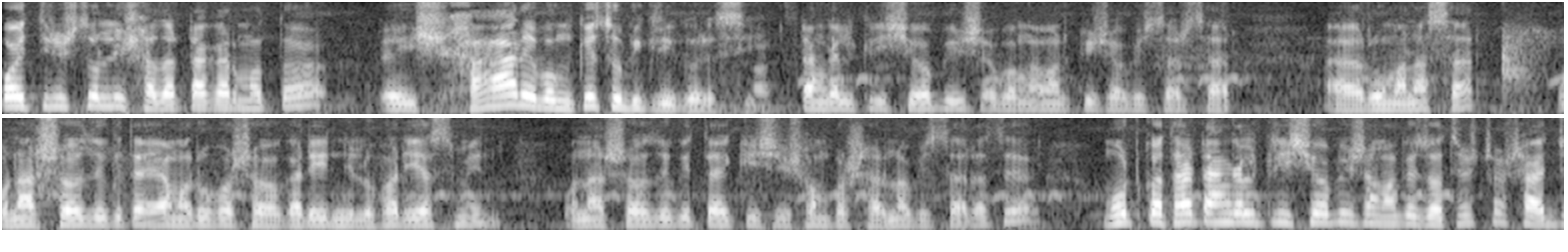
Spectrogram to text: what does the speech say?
পঁয়ত্রিশ চল্লিশ হাজার টাকার মতো এই সার এবং কেঁচো বিক্রি করেছি। টাঙ্গাইল কৃষি অফিস এবং আমার কৃষি অফিসার স্যার রোমানা স্যার ওনার সহযোগিতায় আমার উপসহকারী নীলোফার ইয়াসমিন ওনার সহযোগিতায় কৃষি সম্প্রসারণ অফিসার আছে। মোট কথা টাঙ্গাইল কৃষি অফিস আমাকে যথেষ্ট সাহায্য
